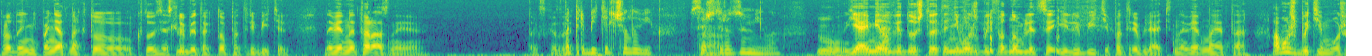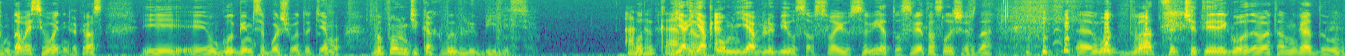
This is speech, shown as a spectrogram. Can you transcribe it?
Правда, непонятно, кто, кто здесь любит, а кто потребитель. Наверное, это разные, так сказать. Потребитель чоловік. Все А. зрозуміло. Ну, я имел Да? в виду, что это не может быть в одном лице и любить, и потреблять. Наверное, это... А может быть и можем. Давай сегодня как раз и, и углубимся больше в эту тему. Вы помните, как вы влюбились? А Вот ну-ка, я, я ну-ка. помню, я влюбился в свою Свету. Света, слышишь, да? Э, Вот 24 года в этом году.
